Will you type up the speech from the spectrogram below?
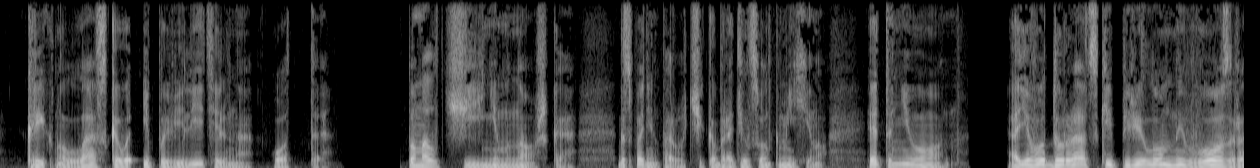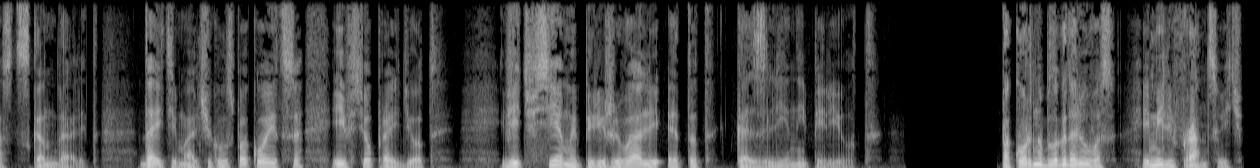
— крикнул ласково и повелительно Отто. «Помолчи немножко, господин поручик», — обратился он к Михину. «Это не он а его дурацкий переломный возраст скандалит. Дайте мальчику успокоиться, и все пройдет. Ведь все мы переживали этот козлиный период. «Покорно благодарю вас, Эмилий Францевич»,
